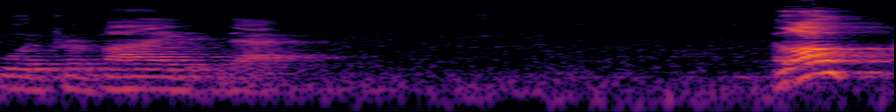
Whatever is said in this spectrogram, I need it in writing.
would provide that. Hello?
